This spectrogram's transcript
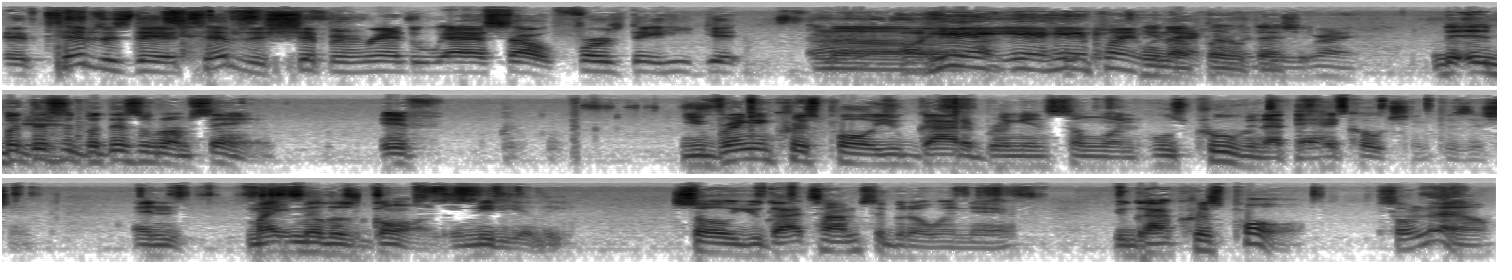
If Tibbs is there, Tibbs is shipping Randle ass out first day he get. nah, oh, he ain't. Yeah, he ain't playing He with not that. playing with that dude, shit. Right. Th- But this is but this is what I'm saying. If you bring in Chris Paul, you got to bring in someone who's proven at the head coaching position, and Mike Miller's gone immediately. So you got Tom Thibodeau in there, you got Chris Paul. So now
